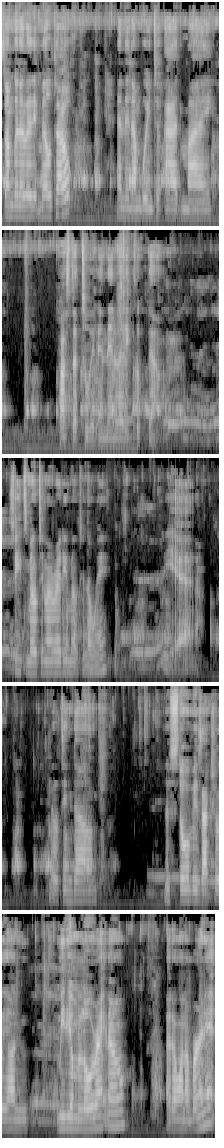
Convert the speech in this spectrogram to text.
So I'm to let it melt out and then I'm going to add my pasta to it and then let it cook down. See, it's melting already, melting away. Yeah. Melting down. The stove is actually on medium low right now. I don't want to burn it.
